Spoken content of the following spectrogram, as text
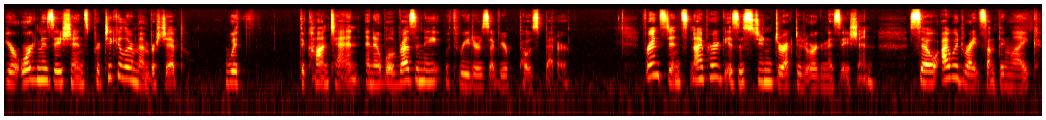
your organization's particular membership with the content and it will resonate with readers of your post better. For instance, NYPIRG is a student directed organization, so I would write something like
